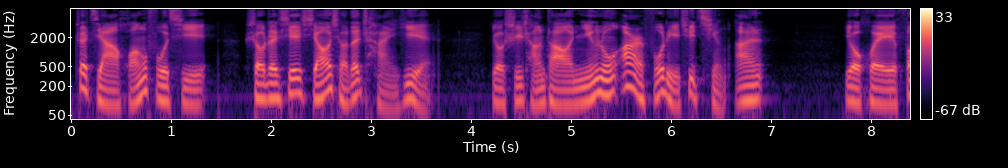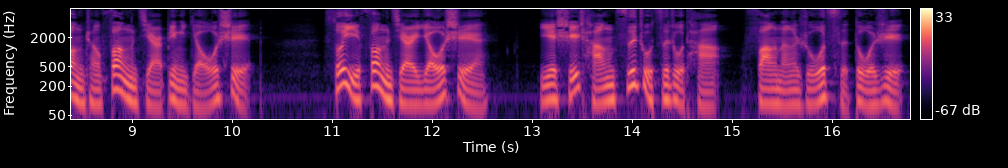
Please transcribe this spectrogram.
这贾黄夫妻守着些小小的产业，又时常到宁荣二府里去请安，又会奉承凤姐儿并尤氏，所以凤姐儿、尤氏也时常资助资助他，方能如此度日。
